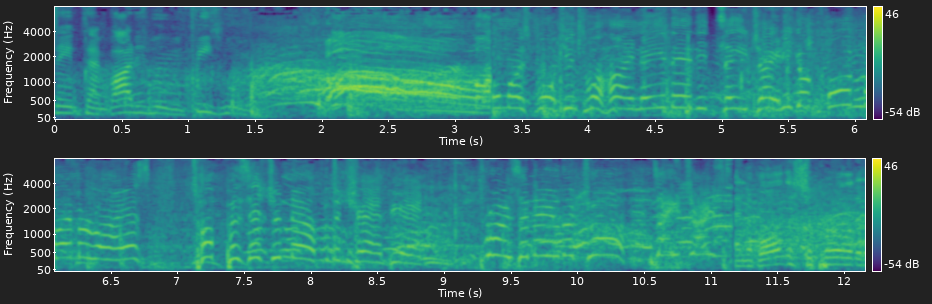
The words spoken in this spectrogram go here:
At the same time, body's moving, feet's moving. Oh! Almost walked into a high knee there, did TJ. He got caught by Marias. Top position now for the champion. Throws a knee on the jaw. TJ. And the ball, the superlative.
